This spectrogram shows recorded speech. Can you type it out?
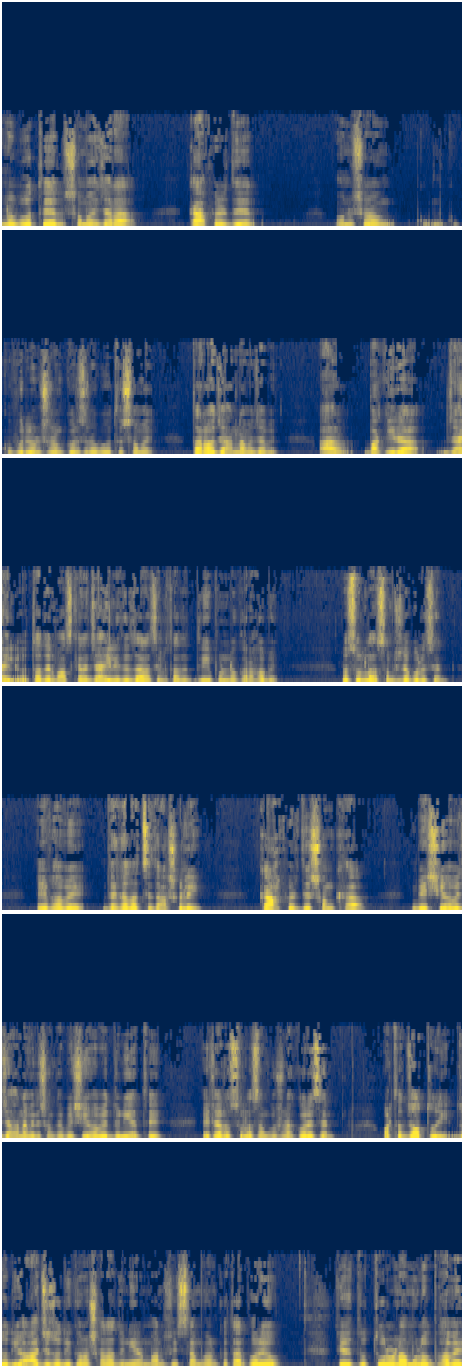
নবুয়তের সময় যারা কাফেরদের অনুসরণ, কুফুরি অনুসরণ করেছে নবুয়তের সময়, তারাও জাহান নামে যাবে। আর বাকিরা জাহিল, তাদের মাঝখানে জাহিলিতে যারা ছিল, তাদের দিয়ে পূর্ণ করা হবে। রসুল্লাহ আসলাম সেটা বলেছেন। এভাবে দেখা যাচ্ছে যে আসলেই কাফেরদের সংখ্যা বেশি হবে জাহানামীদের সংখ্যা বেশি হবে দুনিয়াতে। এটা রসুল্লাহ আসলাম ঘোষণা করেছেন। অর্থাৎ যত যদি আজও যদি কোনো সারা দুনিয়ার মানুষ ইসলাম গ্রহণ করে, তারপরেও যেহেতু তুলনামূলকভাবে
